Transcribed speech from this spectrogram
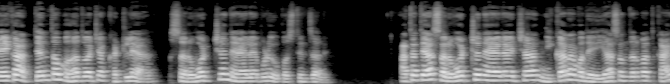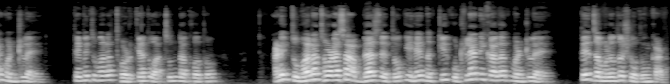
ते एका अत्यंत महत्त्वाच्या खटल्यात सर्वोच्च न्यायालयापुढे उपस्थित झाले. आता त्या सर्वोच्च न्यायालयाच्या निकालामध्ये या संदर्भात काय म्हटलंय ते मी तुम्हाला थोडक्यात वाचून दाखवतो. आणि तुम्हाला थोडासा अभ्यास देतो की हे नक्की कुठल्या निकालात म्हटलंय ते जमलं तर शोधून काढा.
